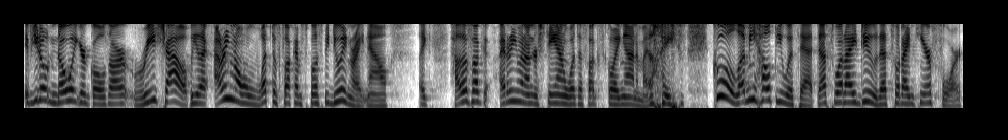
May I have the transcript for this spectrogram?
If you don't know what your goals are, reach out. Be like, I don't even know what the fuck I'm supposed to be doing right now. Like, how the fuck? I don't even understand what the fuck's going on in my life. cool. Let me help you with that. That's what I do. That's what I'm here for.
